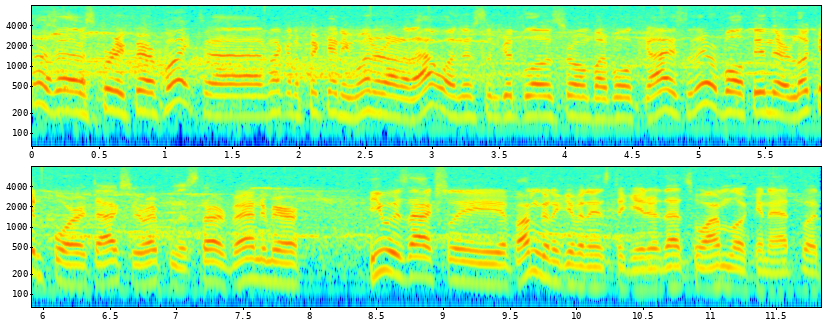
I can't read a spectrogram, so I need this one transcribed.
That was, a pretty fair fight. Uh, I'm not going to pick any winner out of that one. There's some good blows thrown by both guys. So they were both in there looking for it, actually, right from the start. Vandermeer, he was actually, if I'm going to give an instigator, that's who I'm looking at. But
